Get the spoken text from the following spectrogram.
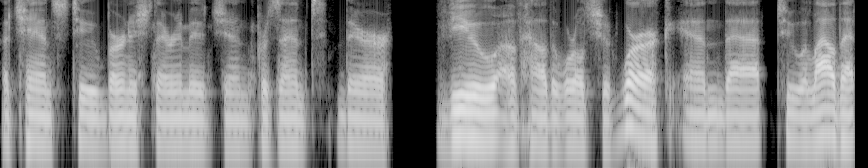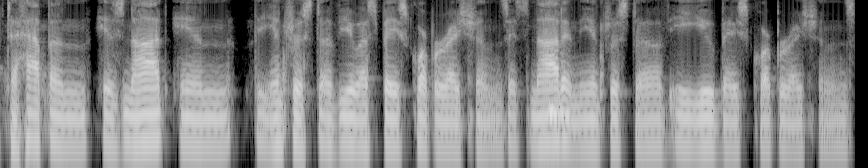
a chance to burnish their image and present their view of how the world should work, and that to allow that to happen is not in the interest of US based corporations. It's not Mhm. in the interest of EU based corporations.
